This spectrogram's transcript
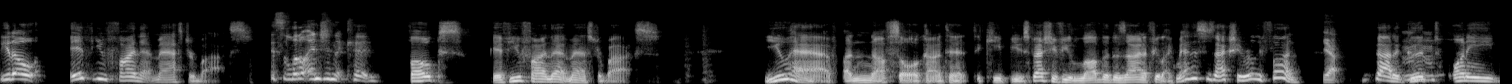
You know, if you find that master box, It's a little engine that could. Folks, if you find that master box, you have enough solo content to keep you, especially if you love the design. If you're like, man, this is actually really fun. Yeah. You got a good Mhm. 20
